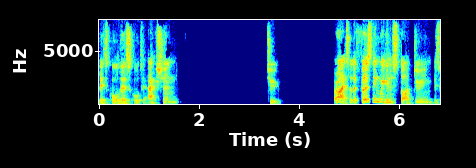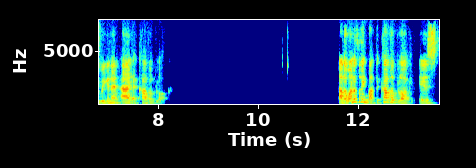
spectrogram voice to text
Let's call this call to action two. All right, so the first thing we're going to start doing is we're going to add a cover block. Now, the wonderful thing about the cover block is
